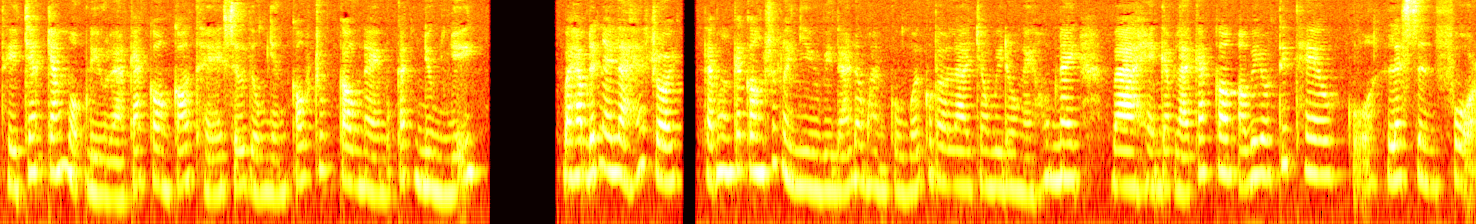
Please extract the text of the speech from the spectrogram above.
Thì chắc chắn một điều là các con có thể sử dụng những cấu trúc câu này một cách nhuần nhuyễn bài học đến đây là hết rồi. Cảm ơn các con rất là nhiều vì đã đồng hành cùng với cô Bella trong video ngày hôm nay. Và hẹn gặp lại các con ở video tiếp theo của Lesson 4.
